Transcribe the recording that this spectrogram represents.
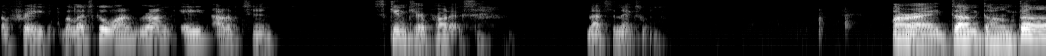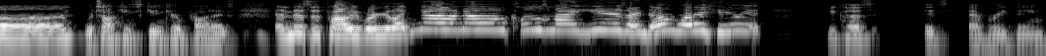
afraid. But let's go on. We're on 8 out of 10. Skincare products. That's the next one. All right, dun dun dun. We're talking skincare products. And this is probably where you're like, no, no, close my ears. I don't want to hear it. Because it's everything.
